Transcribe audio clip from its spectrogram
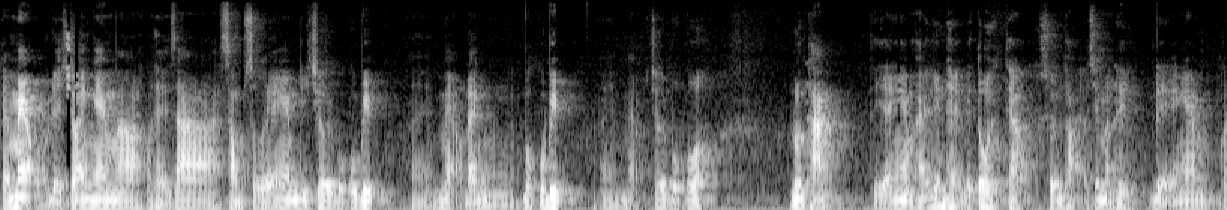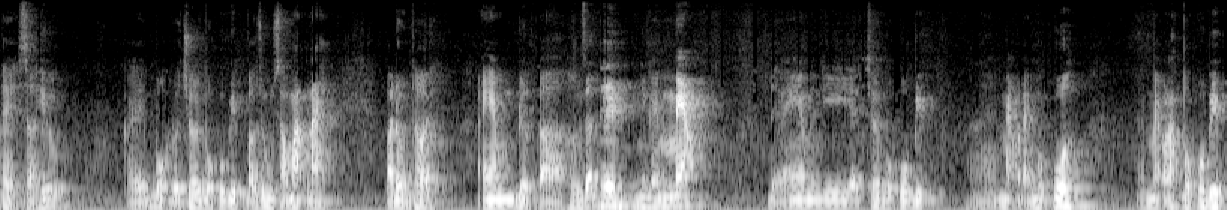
cái mẹo để cho anh em ờ, có thể ra sòng sới anh em đi chơi bầu cua bịp. Đấy, mẹo đánh bầu cua bịp. Đấy, mẹo chơi bầu cua luôn thắng thì anh em hãy liên hệ với tôi theo số điện thoại ở trên màn hình để anh em có thể sở hữu cái bộ đồ chơi bầu cua bịp báo dung sáu mặt này. Và đồng thời anh em được uh, hướng dẫn thêm những cái mẹo để anh em đi chơi bầu cua bịp. Đấy, mẹo đánh bầu cua Đấy, mẹo lắc bầu cua bịp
